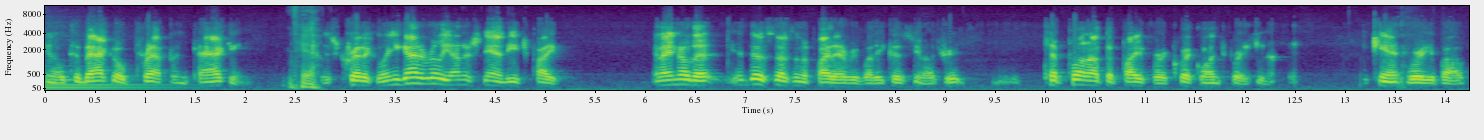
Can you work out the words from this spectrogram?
You know, tobacco prep and packing Yeah. is critical, and you got to really understand each pipe. And I know that it, this doesn't apply to everybody because you know if you're kept pulling out the pipe for a quick lunch break, you know, you can't worry about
